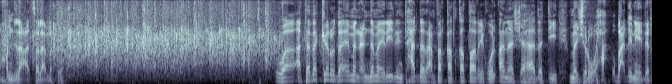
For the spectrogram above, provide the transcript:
الحمد لله على سلامته. وأتذكر دائما عندما يريد أن يتحدث عن فرقة قطر يقول أنا شهادتي مجروحة وبعدين يدر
